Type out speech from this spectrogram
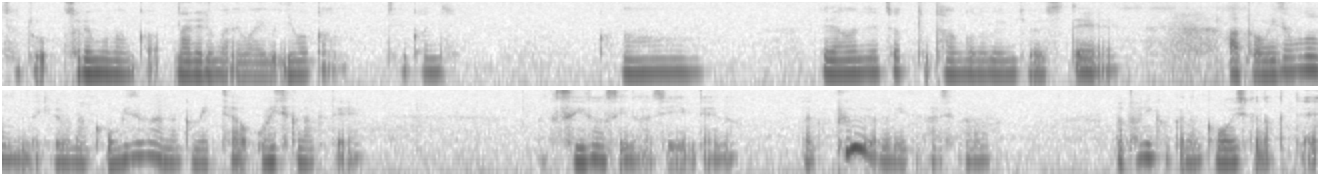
ちょっとそれもなんか慣れるまでは違和感っていう感じかな。でラウンジでちょっと単語の勉強してあとお水も飲んだけどなんかお水がなんかめっちゃ美味しくなくて。水道水の味みたいな。なんかプールの水の味かな、まあ、とにかくなんか美味しくなくて。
